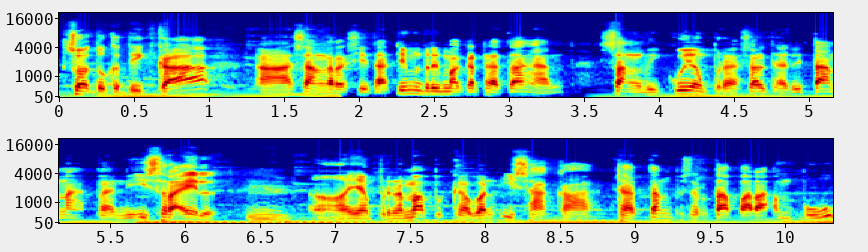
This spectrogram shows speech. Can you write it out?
suatu ketika uh, sang resi tadi menerima kedatangan sang wiku yang berasal dari tanah Bani Israel. Hmm. Uh, yang bernama Begawan Isaka datang beserta para empu.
